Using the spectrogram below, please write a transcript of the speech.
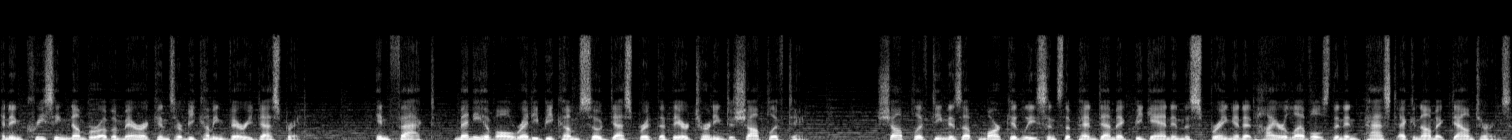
an increasing number of Americans are becoming very desperate. In fact, many have already become so desperate that they are turning to shoplifting. Shoplifting is up markedly since the pandemic began in the spring and at higher levels than in past economic downturns,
